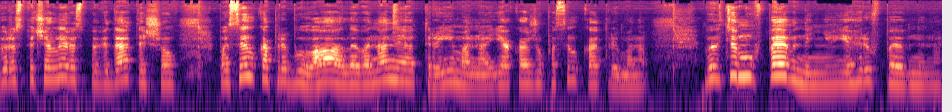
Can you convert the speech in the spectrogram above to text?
розпочали розповідати, що посилка прибула, але вона не отримана. Я кажу, посилка отримана. Ви в цьому впевнені? Я говорю, впевнена.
